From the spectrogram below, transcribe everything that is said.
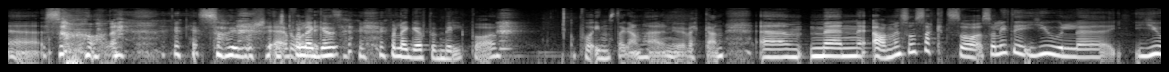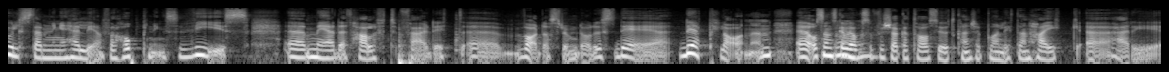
Uh, så, så vi får se. Jag får lägga, får lägga upp en bild på på Instagram här nu i veckan. Um, men, ja, men som sagt så, så lite jul, julstämning i helgen förhoppningsvis uh, med ett halvt färdigt uh, vardagsrum då. Det, det, är, det är planen. Uh, och sen ska mm. vi också försöka ta oss ut kanske på en liten hike här i,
